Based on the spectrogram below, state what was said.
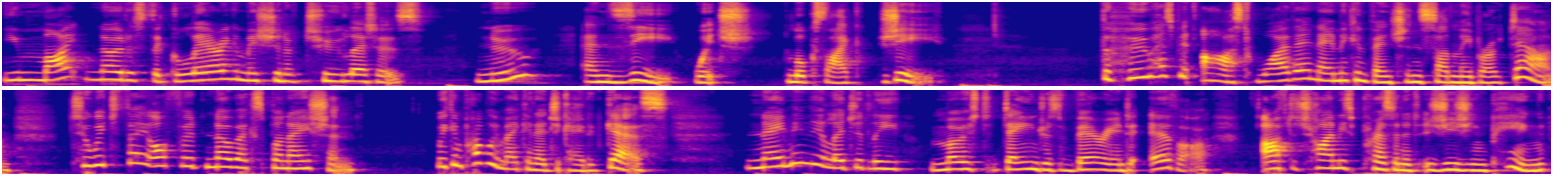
you might notice the glaring omission of two letters, Nu and Xi, which looks like Xi. The WHO has been asked why their naming convention suddenly broke down, to which they offered no explanation. We can probably make an educated guess. Naming the allegedly most dangerous variant ever after Chinese President Xi Jinping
